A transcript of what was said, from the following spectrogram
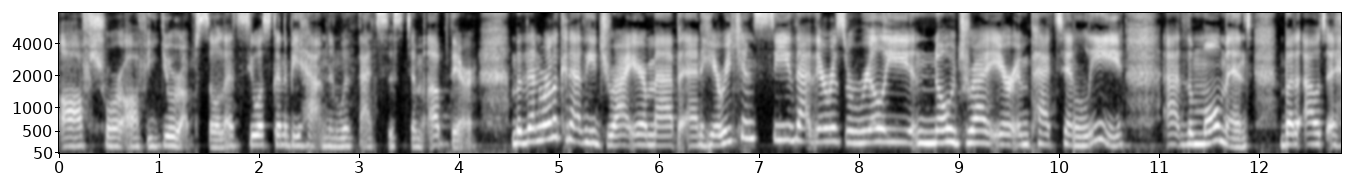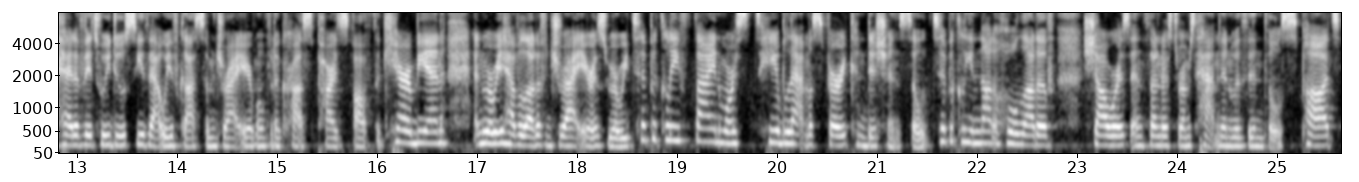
offshore of Europe. So let's see what's going to be happening with that system up there. But then we're looking at the dry air map, and here we can see that there is really no dry air impacting Lee at the moment. But out ahead of it, we do see that we've got some dry air moving across parts of the Caribbean, and where we have a lot of dry air is where we typically find more stable atmospheric conditions. So typically not a whole lot of showers and thunderstorms happening within those spots.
